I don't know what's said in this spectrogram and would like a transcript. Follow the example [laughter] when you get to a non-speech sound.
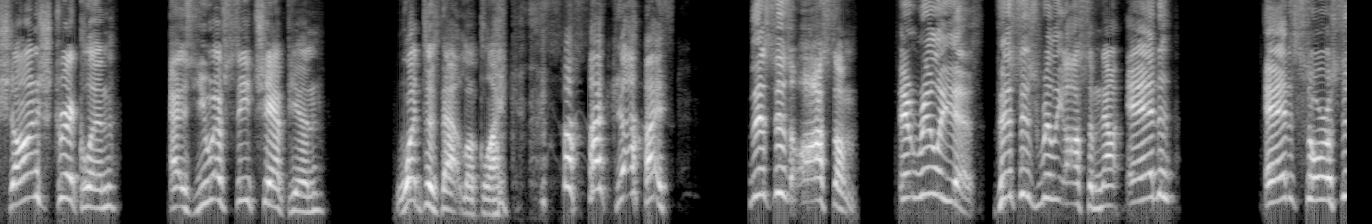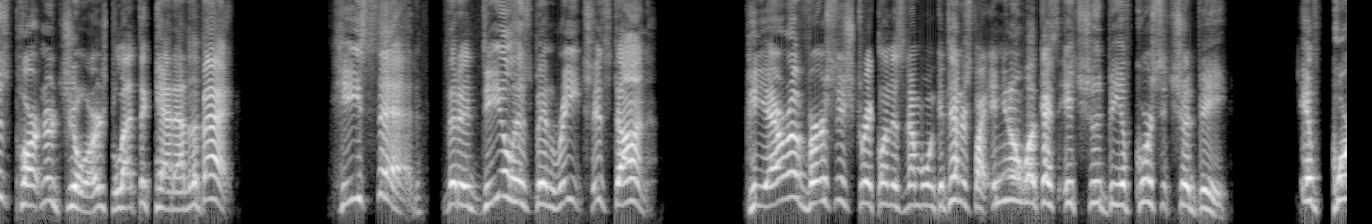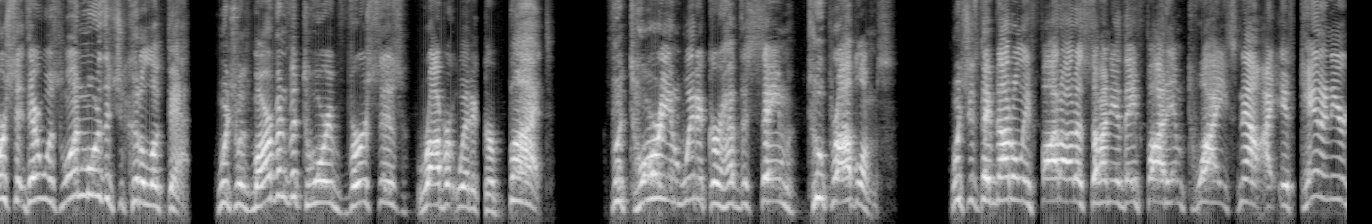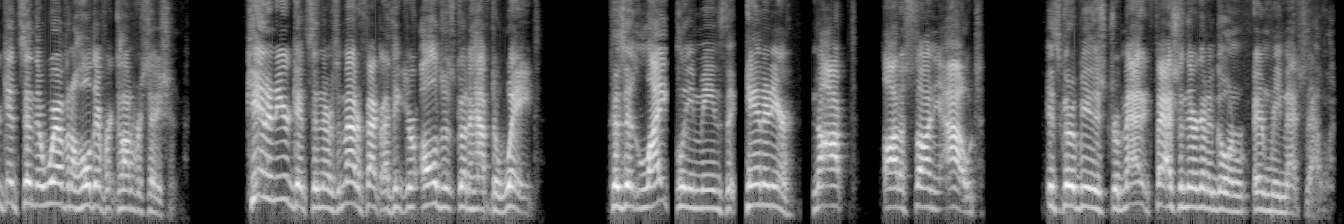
Sean Strickland as UFC champion. What does that look like? [laughs] Guys, this is awesome. It really is. This is really awesome. Now, Ed, Ed Soares's partner, George, let the cat out of the bag. He said that a deal has been reached. It's done. Pereira versus Strickland is number one contenders fight. And you know what, guys? It should be. Of course it should be. Of course, it, there was one more that you could have looked at, which was Marvin Vettori versus Robert Whitaker. But Vettori and Whitaker have the same two problems, which is they've not only fought Adesanya, they fought him twice. Now, I, if Cannonier gets in there, we're having a whole different conversation. Cannonier gets in there. As a matter of fact, I think you're all just going to have to wait because it likely means that Cannonier knocked Adesanya out. It's going to be this dramatic fashion. They're going to go and, and rematch that one.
